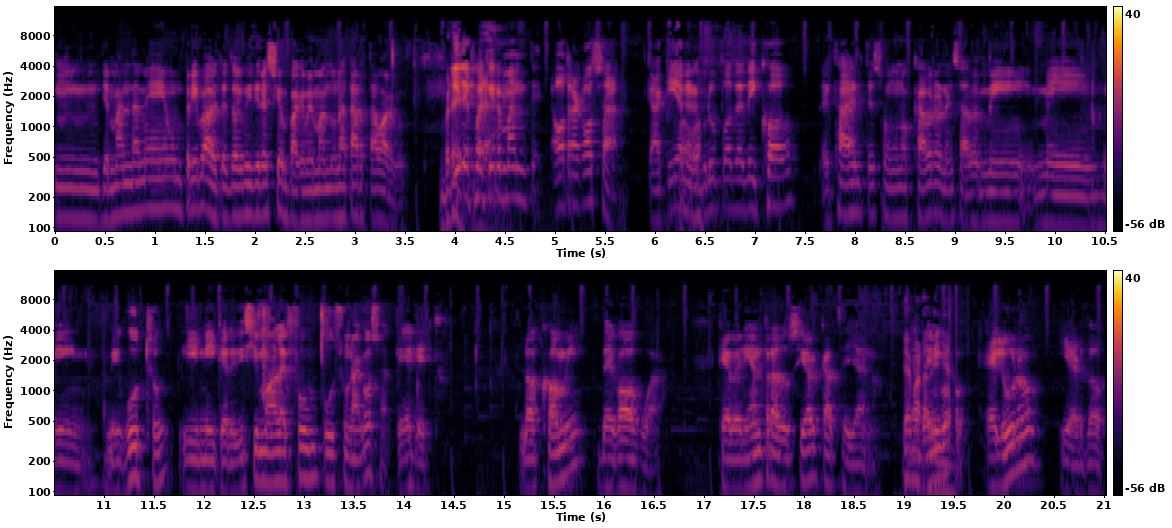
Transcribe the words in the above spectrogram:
mmm, mándame un privado y te doy mi dirección para que me mande una tarta o algo. y después quiero mandar otra cosa, que aquí en el grupo de Discord, esta gente son unos cabrones, saben mi, mi, mi, mi gusto, y mi queridísimo Alefun puso una cosa, que es esto. Los cómics de Godward, que venían traducidos al castellano. Qué maravilla. el 1 y el 2.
